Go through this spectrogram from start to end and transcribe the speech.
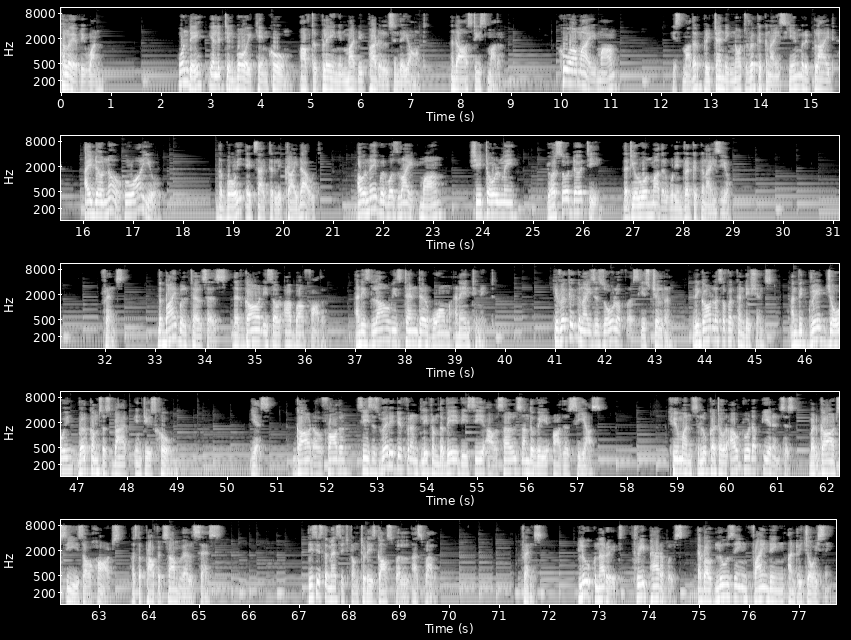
Hello everyone. One day a little boy came home after playing in muddy puddles in the yard and asked his mother, Who am I, mom? His mother, pretending not to recognize him, replied, I don't know. Who are you? The boy excitedly cried out, Our neighbor was right, mom. She told me, You are so dirty that your own mother wouldn't recognize you. Friends, the Bible tells us that God is our Abba Father and His love is tender, warm, and intimate. He recognizes all of us, His children, regardless of our conditions, and with great joy welcomes us back into His home. Yes, God our Father sees us very differently from the way we see ourselves and the way others see us. Humans look at our outward appearances, but God sees our hearts, as the prophet Samuel says. This is the message from today's Gospel as well. Friends, Luke narrates three parables about losing, finding, and rejoicing.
